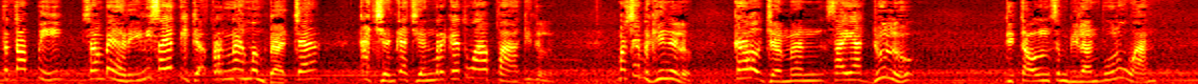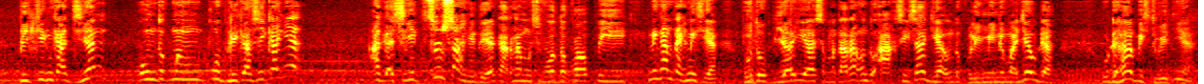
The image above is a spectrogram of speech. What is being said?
tetapi sampai hari ini saya tidak pernah membaca kajian-kajian mereka itu apa gitu loh. Masa begini loh, kalau zaman saya dulu di tahun 90-an bikin kajian untuk mempublikasikannya agak sedikit susah gitu ya karena mesti fotokopi. Ini kan teknis ya butuh biaya. Sementara untuk aksi saja untuk beli minum aja udah udah habis duitnya.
